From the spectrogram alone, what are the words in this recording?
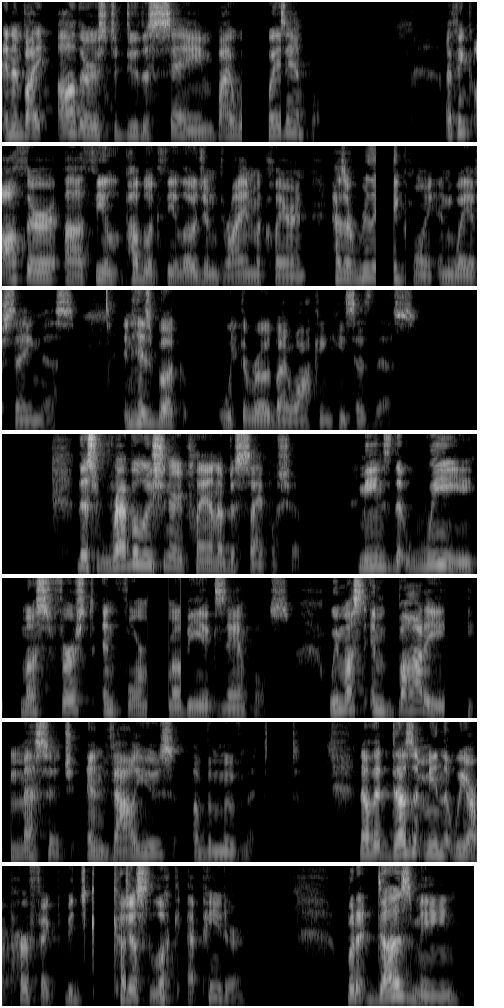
and invite others to do the same by way of example. I think author, uh, the- public theologian Brian McLaren has a really big point and way of saying this. In his book, We Make the Road by Walking, he says this This revolutionary plan of discipleship means that we must first and foremost be examples. We must embody the message and values of the movement. Now, that doesn't mean that we are perfect because just look at Peter. But it does mean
